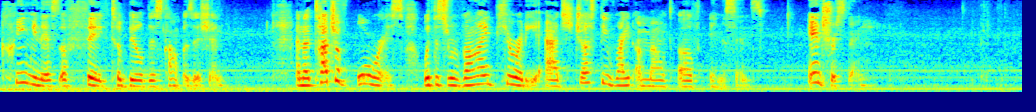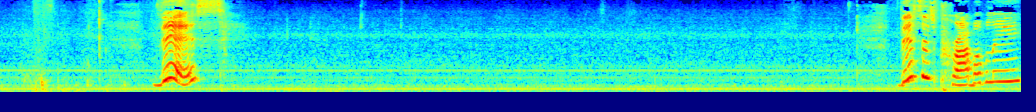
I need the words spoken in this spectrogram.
creaminess of fig to build this composition. And a touch of orris with its refined purity adds just the right amount of innocence. Interesting. This this is probably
